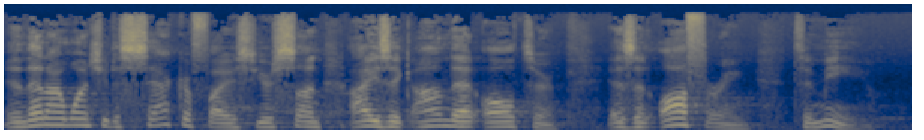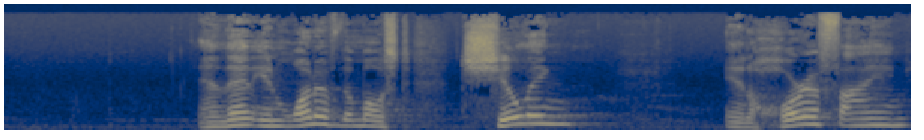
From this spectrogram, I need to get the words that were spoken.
And then I want you to sacrifice your son Isaac on that altar as an offering to me. And then, in one of the most chilling and horrifying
